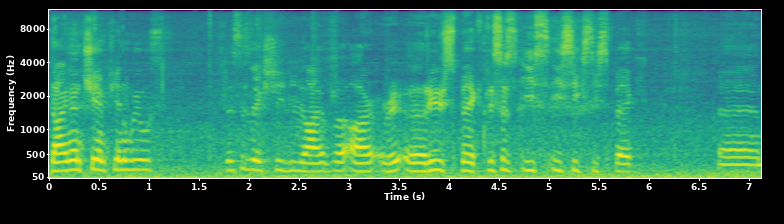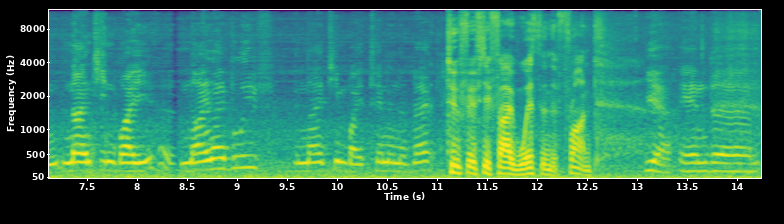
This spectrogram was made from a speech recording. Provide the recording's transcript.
Dinan Champion wheels. This is actually our, our re- uh, rear spec. This is E- E60 spec. Um, 19 by 9, I believe, and 19 by 10 in the back. 255 width in the front. Yeah, and um,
